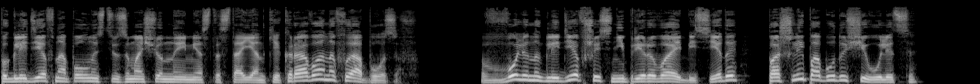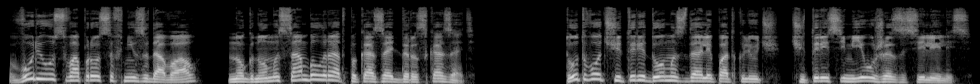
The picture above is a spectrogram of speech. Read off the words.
поглядев на полностью замощенное место стоянки караванов и обозов. В волю наглядевшись, не прерывая беседы, пошли по будущей улице. Вуриус вопросов не задавал, но гном и сам был рад показать да рассказать. Тут вот четыре дома сдали под ключ, четыре семьи уже заселились.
